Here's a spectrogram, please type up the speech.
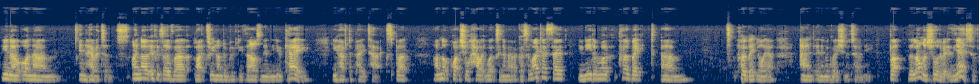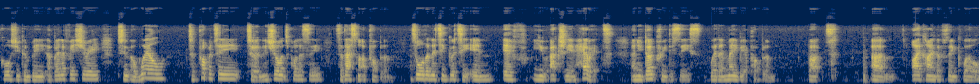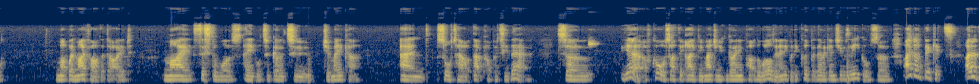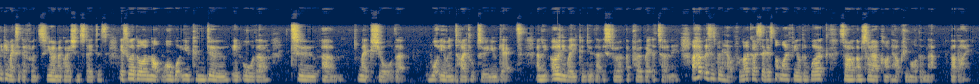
you know, on um, inheritance. I know if it's over like 350,000 in the UK, you have to pay tax, but I'm not quite sure how it works in America. So like I said, you need a probate um, probate lawyer and an immigration attorney. But the long and short of it is yes, of course, you can be a beneficiary to a will, to property, to an insurance policy. So that's not a problem. It's all the nitty gritty in if you actually inherit and you don't predecease, where there may be a problem. But um, I kind of think, well, my, when my father died, my sister was able to go to Jamaica and sort out that property there. So, yeah, of course, I think I'd imagine you can go any part of the world and anybody could, but there again, she was legal. So I don't think it's, I don't think it makes a difference, your immigration status. It's whether or not, or what you can do in order to um, make sure that what you're entitled to you get. And the only way you can do that is through a, probate attorney. I hope this has been helpful. Like I said, it's not my field of work, so I'm sorry I can't help you more than that. Bye bye.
